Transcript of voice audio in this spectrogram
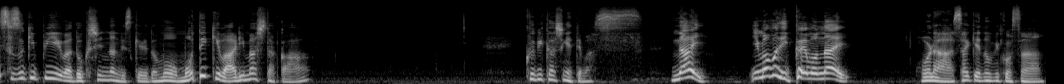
鈴木 P は独身なんですけれどもモテ期はありましたか？首かしげてます。ない。今まで一回もない。ほら酒飲み子さん。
